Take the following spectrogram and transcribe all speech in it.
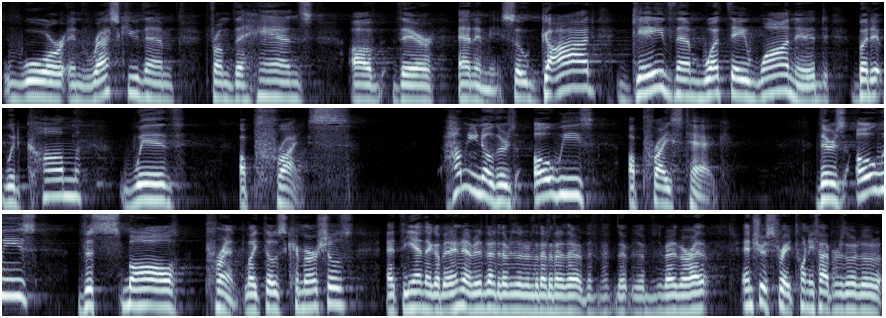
war and rescue them from the hands of their enemy. So God gave them what they wanted, but it would come with a price. How many know there's always a price tag. There's always the small print, like those commercials at the end. They go, interest rate 25%.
